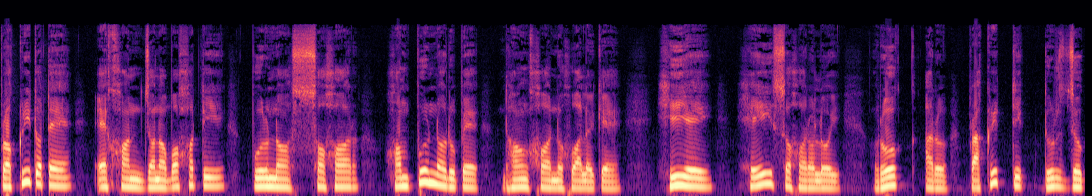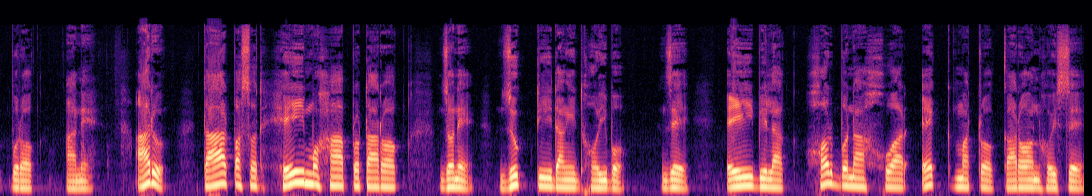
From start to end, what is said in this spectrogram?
প্ৰকৃততে এখন জনবসতিপূৰ্ণ চহৰ সম্পূৰ্ণৰূপে ধ্বংস নোহোৱালৈকে সিয়েই সেই চহৰলৈ ৰোগ আৰু প্ৰাকৃতিক দুৰ্যোগবোৰক আনে। আৰু তাৰ পাছত সেই মহাপ্ৰতাৰকজনে যুক্তি দাঙি ধৰিব যে এইবিলাক সৰ্বনাশ হোৱাৰ একমাত্ৰ কাৰণ হৈছে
